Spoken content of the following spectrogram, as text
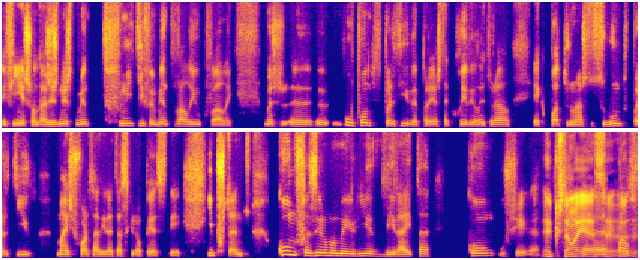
enfim, as sondagens neste momento definitivamente valem o que valem, mas uh, o ponto de partida para esta corrida eleitoral é que pode tornar-se o segundo partido mais forte à direita a seguir ao PSD. E, portanto, como fazer uma maioria de direita com o Chega. A questão é essa. Uh, Paulo...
